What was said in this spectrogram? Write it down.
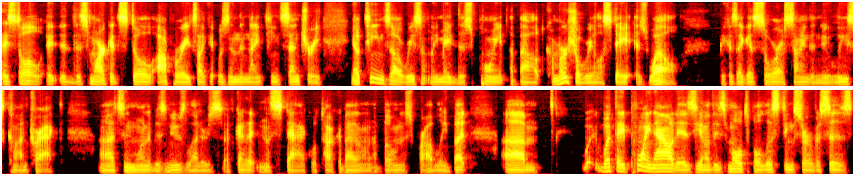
they still, it, it, this market still operates like it was in the 19th century. You know, Tien Tzuo recently made this point about commercial real estate as well, because I guess Zuora signed a new lease contract. Uh, it's in one of his newsletters. I've got it in the stack. We'll talk about it on a bonus probably. But um, w- what they point out is, you know, these multiple listing services,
